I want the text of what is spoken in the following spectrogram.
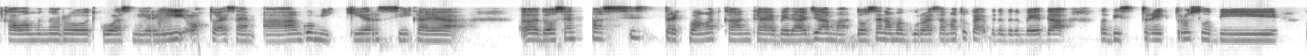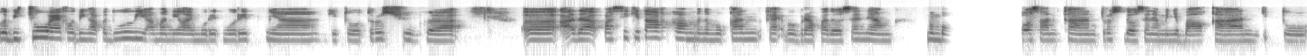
kalau menurut gue sendiri, waktu SMA, gue mikir sih kayak eh, dosen pasti strict banget kan, kayak beda aja sama dosen sama guru SMA tuh kayak bener-bener beda, lebih strict, terus lebih lebih cuek, lebih nggak peduli sama nilai murid-muridnya gitu. Terus juga eh, ada pasti kita akan menemukan kayak beberapa dosen yang membosankan, terus dosen yang menyebalkan gitu.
